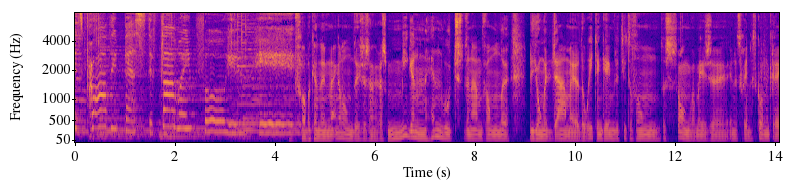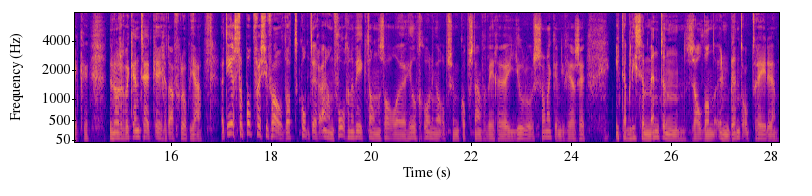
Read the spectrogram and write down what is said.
it's probably better. Vooral bekend in Engeland, deze zangeres Megan Henwood. De naam van de jonge dame. The Waiting Game, de titel van de song... waarmee ze in het Verenigd Koninkrijk eh, de nodige bekendheid kreeg het afgelopen jaar. Het eerste popfestival, dat komt eraan. Volgende week dan zal eh, heel Groningen op zijn kop staan... vanwege Eurosonic en diverse etablissementen... zal dan een band optreden.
